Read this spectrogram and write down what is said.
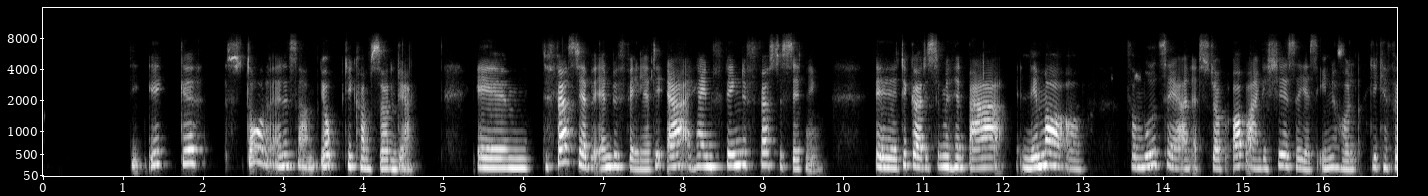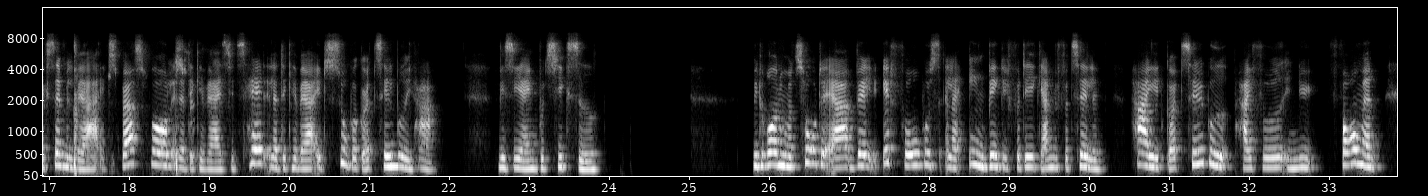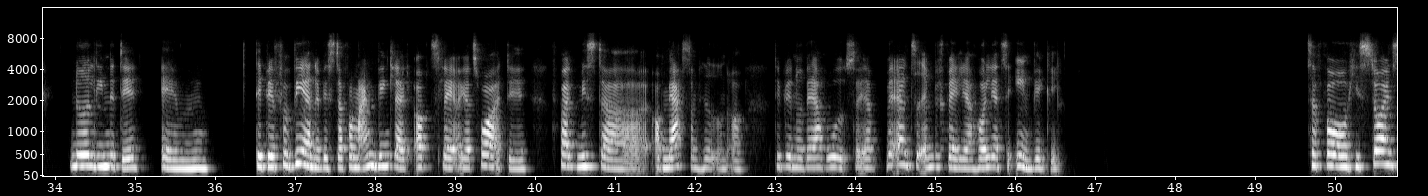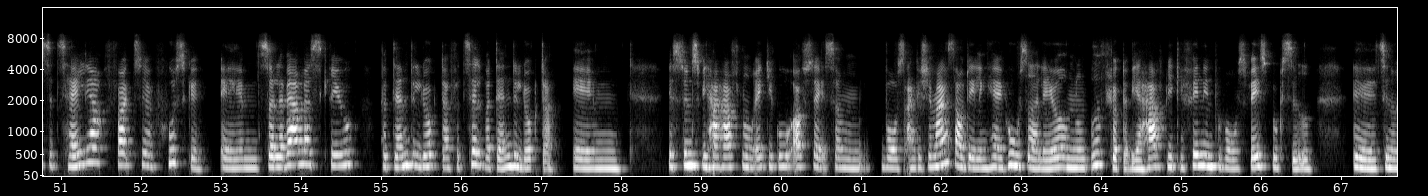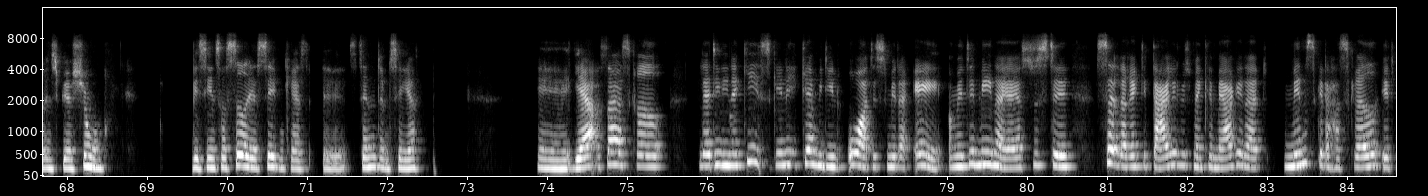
de ikke står der alle sammen. Jo, de kom sådan der. Øhm, det første, jeg vil anbefale jer, det er at have en fængende første sætning. Øh, det gør det simpelthen bare nemmere at for modtageren at stoppe op og engagere sig i jeres indhold. Det kan fx være et spørgsmål, eller det kan være et citat, eller det kan være et super godt tilbud, I har, hvis I er en butiksside. Mit råd nummer to, det er, vælg et fokus eller en vinkel for det, I gerne vil fortælle. Har I et godt tilbud? Har I fået en ny formand? Noget lignende det. Øhm, det bliver forvirrende, hvis der er for mange vinkler i et opslag, og jeg tror, at det, folk mister opmærksomheden, og det bliver noget værre rod, så jeg vil altid anbefale jer at holde jer til én vinkel. Så får historiens detaljer folk til at huske, øhm, så lad være med at skrive, hvordan det lugter, fortæl, hvordan det lugter. Øhm, jeg synes, vi har haft nogle rigtig gode opslag, som vores engagementsafdeling her i huset har lavet om nogle udflugter, vi har haft. Vi kan finde ind på vores Facebook-side øh, til noget inspiration. Hvis I er interesseret i at se dem, kan jeg øh, sende dem til jer. Øh, ja, og så har jeg skrevet, lad din energi skinne igennem i dine ord, det smitter af. Og med det mener jeg, jeg synes det selv er rigtig dejligt, hvis man kan mærke, at der er et menneske, der har skrevet et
